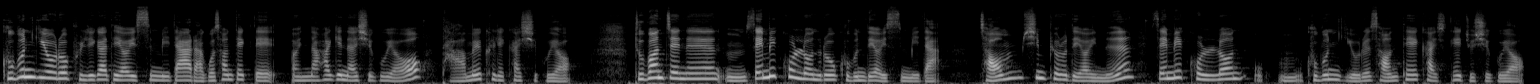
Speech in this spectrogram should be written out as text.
구분 기호로 분리가 되어 있습니다. 라고 선택되어 있나 확인하시고요. 다음을 클릭하시고요. 두 번째는 음, 세미콜론으로 구분되어 있습니다. 점, 쉼표로 되어 있는 세미콜론 음, 구분 기호를 선택해 주시고요.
